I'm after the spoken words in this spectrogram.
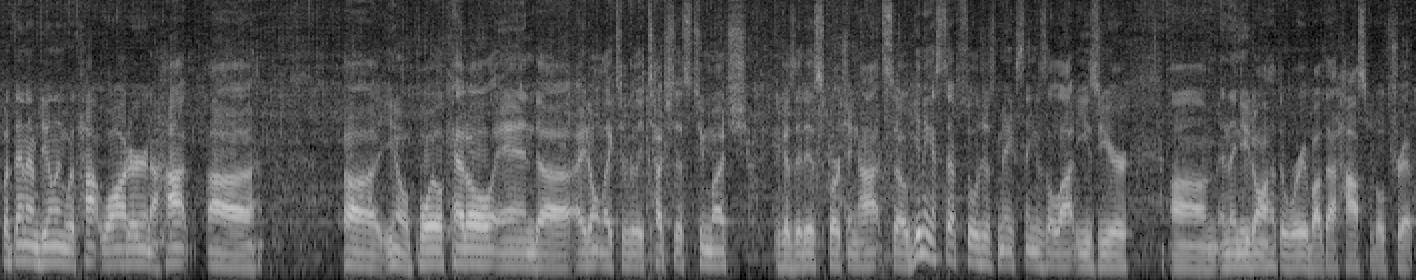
but then I'm dealing with hot water and a hot, uh, uh, you know, boil kettle, and uh, I don't like to really touch this too much because it is scorching hot. So getting a step stool just makes things a lot easier, um, and then you don't have to worry about that hospital trip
